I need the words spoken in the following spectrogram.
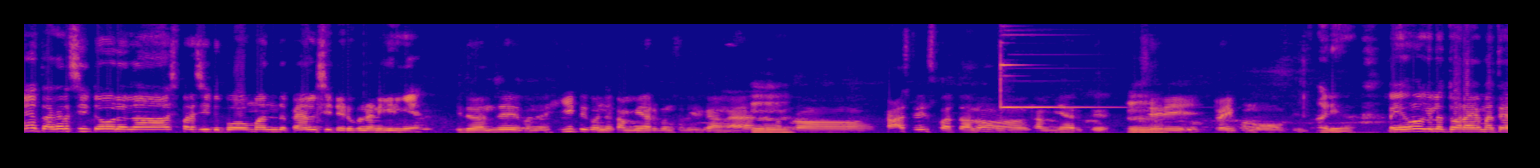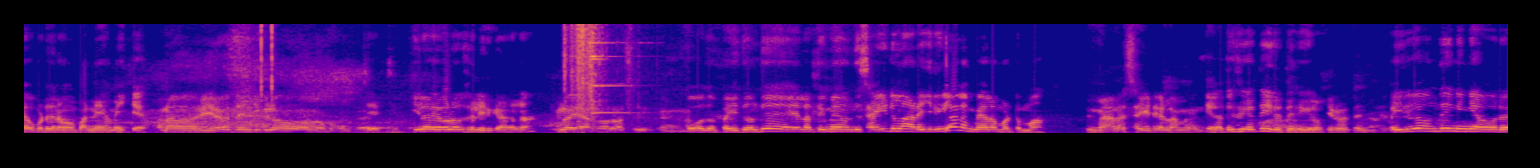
ஏன் தகர சீட்டோ இல்லைன்னா ஆஸ்பர சீட்டு போகாம இந்த பேனல் சீட் எடுக்கணும்னு நினைக்கிறீங்க? இது வந்து கொஞ்சம் ஹீட் கொஞ்சம் கம்மியா இருக்குன்னு சொல்லியிருக்காங்க. அப்புறம் காஸ்ட் வைஸ் பார்த்தாலும் கம்மியா இருக்கு. சரி ட்ரை பண்ணுவோம் அப்படின்னு. இப்போ எவ்வளோ கிலோ தோராயமா தேவைப்படுது நம்ம பண்ணை அமைக்க? ஆனா ஒரு இருபத்தஞ்சு கிலோ சரி. சரி கிலோ எவ்வளோ சொல்லியிருக்காங்கன்னா? கிலோ இரநூறுவா சொல்லியிருக்காங்க. போதும். இப்போ இது வந்து எல்லாத்துக்குமே வந்து சைடுலாம் அடைக்கிறீங்களா? இல்லை மேலே மட்டுமா? இது மேல சைடு எல்லாமே இருக்கு. எல்லாத்துக்கும் சேர்த்து இருபத்தஞ்சு கிலோ இருபத்தஞ்சு இதுவே வந்து நீங்க ஒரு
